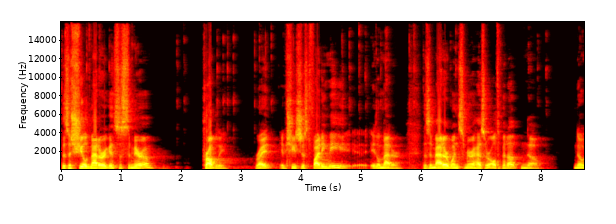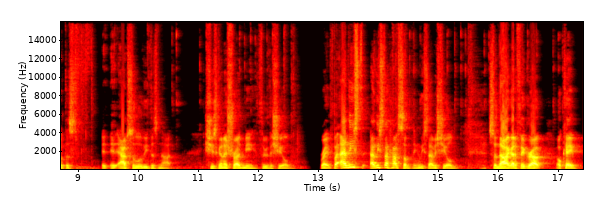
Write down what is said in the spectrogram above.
Does a shield matter against a Samira? Probably right? If she's just fighting me, it'll matter. Does it matter when Samira has her ultimate up? No. No, it does. It, it absolutely does not. She's gonna shred me through the shield, right? But at least, at least I have something. At least I have a shield. So now I gotta figure out, okay,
